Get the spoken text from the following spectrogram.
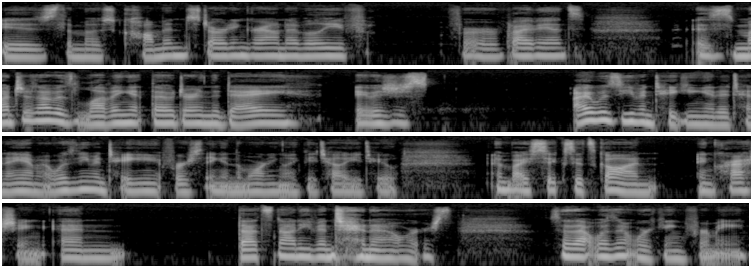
is the most common starting ground, I believe, for Vyvanse. As much as I was loving it though during the day, it was just, I was even taking it at 10 a.m. I wasn't even taking it first thing in the morning like they tell you to. And by six, it's gone and crashing. And that's not even 10 hours. So that wasn't working for me.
